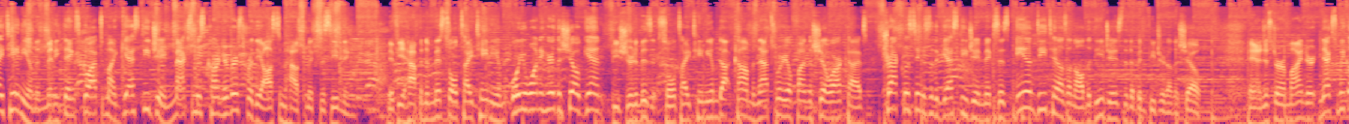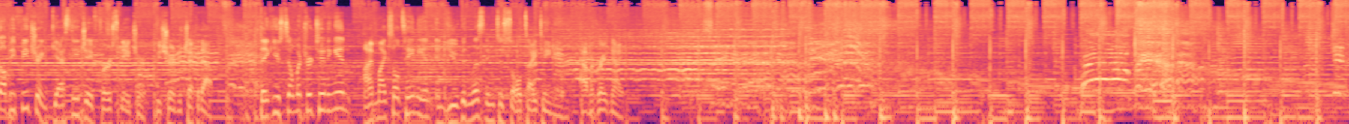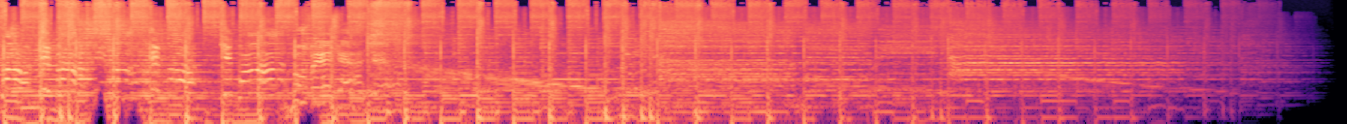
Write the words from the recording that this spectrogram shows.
Titanium, and many thanks go out to my guest DJ Maximus Carnivorous for the awesome house mix this evening. If you happen to miss Soul Titanium or you want to hear the show again, be sure to visit soultitanium.com and that's where you'll find the show archives, track listings of the guest DJ mixes, and details on all the DJs that have been featured on the show. And just a reminder, next week I'll be featuring guest DJ First Nature. Be sure to check it out. Thank you so much for tuning in. I'm Mike Sultanian and you've been listening to Soul Titanium. Have a great night.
